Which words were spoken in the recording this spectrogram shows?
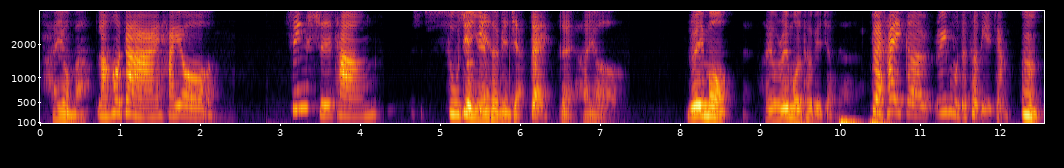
还有吗？然后再来还有金石堂，书店员特别奖，对对，还有瑞莫，还有瑞莫的特别奖的，对，还有一个 RIM 的特别奖。嗯，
